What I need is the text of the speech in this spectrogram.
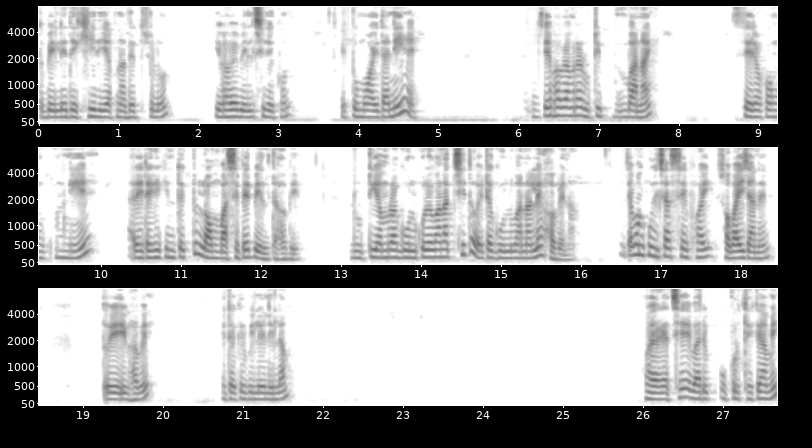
তো বেলে দেখিয়ে দিই আপনাদের, চলুন। কীভাবে বেলছি দেখুন। একটু ময়দা নিয়ে যেভাবে আমরা রুটি বানাই, সেরকম নিয়ে, আর এটাকে কিন্তু একটু লম্বা শেপের বেলতে হবে। রুটি আমরা গোল করে বানাচ্ছি তো, এটা গোল বানালে হবে না। যেমন কুলচার শেপ হয়, সবাই জানেন। তো এইভাবে এটাকে বেলে নিলাম। হয়ে গেছে। এবার উপর থেকে আমি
